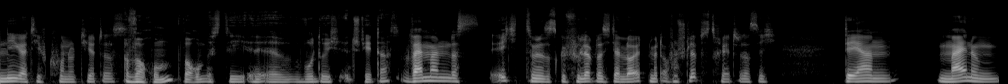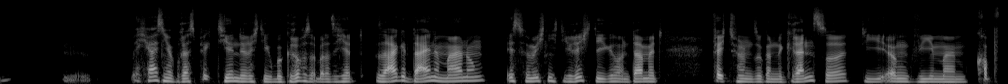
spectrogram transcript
die negativ konnotiert ist. Warum? Warum ist die, äh, wodurch entsteht das? Weil man das, ich zumindest das Gefühl habe, dass ich da Leuten mit auf den Schlips trete, dass ich deren Meinung, äh, ich weiß nicht, ob respektieren der richtige Begriff ist, aber dass ich halt sage, deine Meinung ist für mich nicht die richtige und damit vielleicht schon sogar eine Grenze, die irgendwie in meinem Kopf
